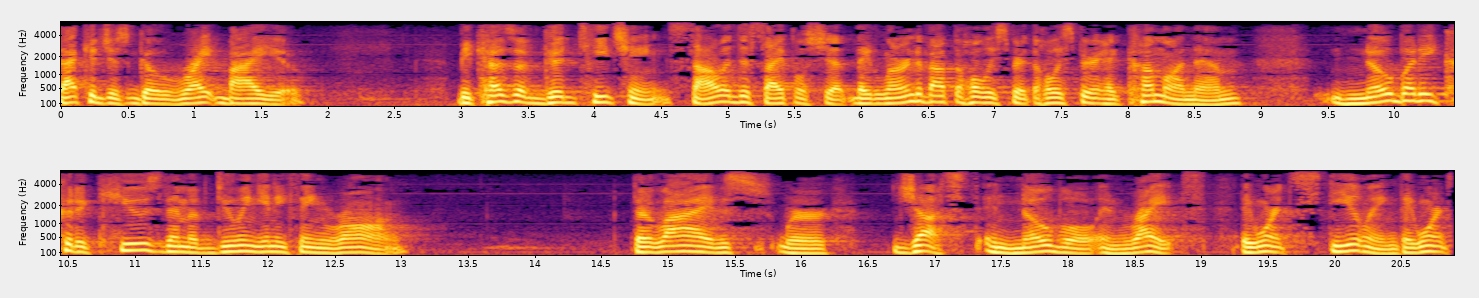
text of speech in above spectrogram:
that could just go right by you because of good teaching, solid discipleship, they learned about the Holy Spirit. The Holy Spirit had come on them. Nobody could accuse them of doing anything wrong. Their lives were just and noble and right. They weren't stealing. They weren't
